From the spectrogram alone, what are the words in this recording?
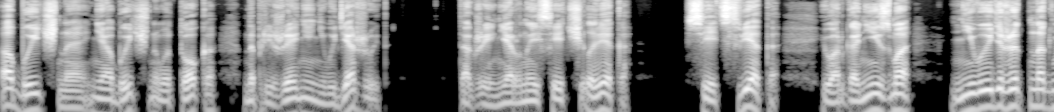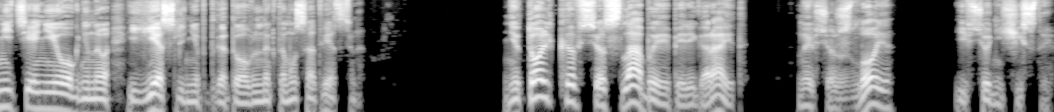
обычная, необычного тока напряжения не выдерживает. Также и нервная сеть человека, сеть света, и у организма не выдержит нагнетения огненного, если не подготовлено к тому соответственно. Не только все слабое перегорает, но и все злое и все нечистое.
